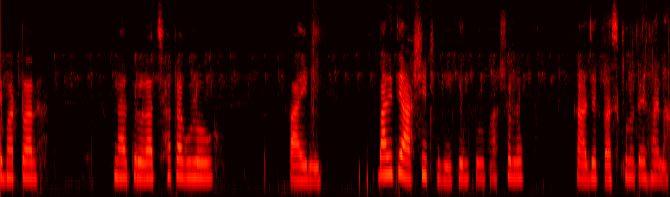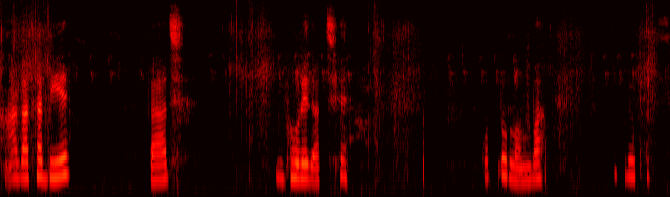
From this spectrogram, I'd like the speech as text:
এবার তো আর নারকেল গাছ ছাটাগুলোও পাইনি। বাড়িতে আসি ঠিকই, কিন্তু আসলে কাজের কাজ কোনোটাই হয় না। আগাছা দিয়ে কাজ ভরে যাচ্ছে। কত লম্বা। উপরে উঠে গেছে।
